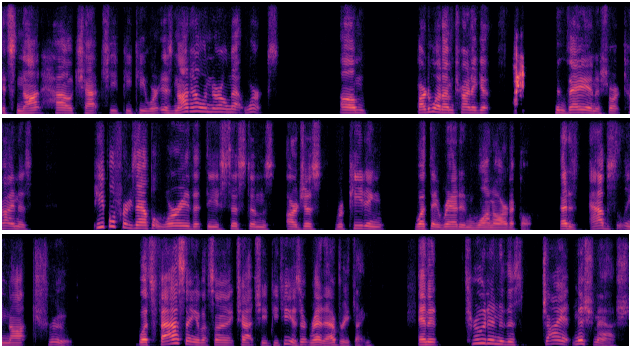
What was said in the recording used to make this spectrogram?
It's not how Chat GPT works. It's not how a neural net works. Um, part of what I'm trying to get convey in a short time is people, for example, worry that these systems are just repeating what they read in one article. That is absolutely not true. What's fascinating about something like Chat GPT is it read everything and it threw it into this giant mishmash,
